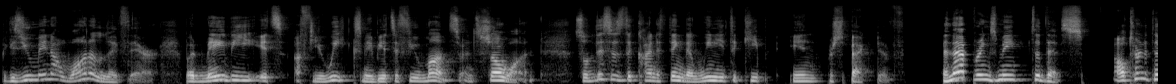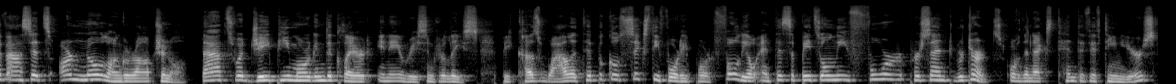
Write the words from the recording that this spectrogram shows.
because you may not want to live there, but maybe it's a few weeks, maybe it's a few months, and so on. So, this is the kind of thing that we need to keep in perspective. And that brings me to this. Alternative assets are no longer optional. That's what JP Morgan declared in a recent release. Because while a typical 60 40 portfolio anticipates only 4% returns over the next 10 to 15 years,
